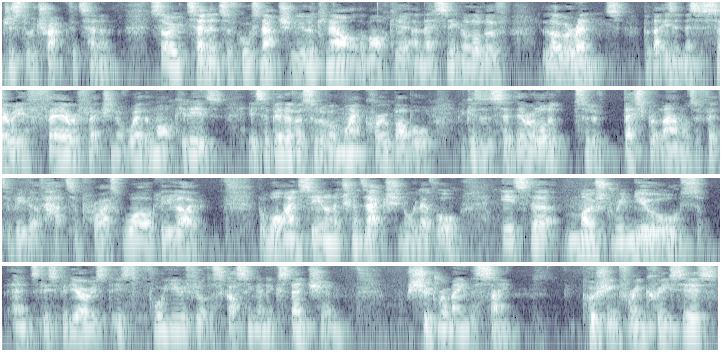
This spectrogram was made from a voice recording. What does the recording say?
just to attract the tenant. So tenants, of course, naturally are looking out on the market and they're seeing a lot of lower rents, but that isn't necessarily a fair reflection of where the market is it's a bit of a sort of a micro bubble because as I said, there are a lot of sort of desperate landlords effectively that have had to price wildly low. But what I'm seeing on a transactional level is that most renewals, hence this video is, is for you if you're discussing an extension, should remain the same. Pushing for increases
